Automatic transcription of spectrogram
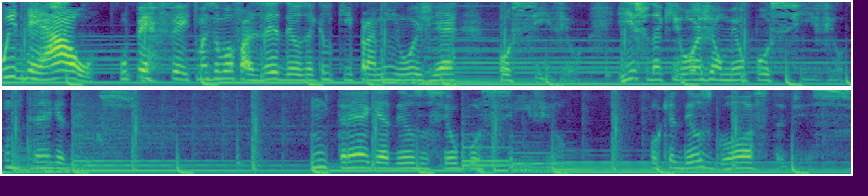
o ideal, o perfeito, mas eu vou fazer, Deus, aquilo que para mim hoje é possível. Isso daqui hoje é o meu possível. Entregue a Deus. Entregue a Deus o seu possível. Porque Deus gosta disso.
